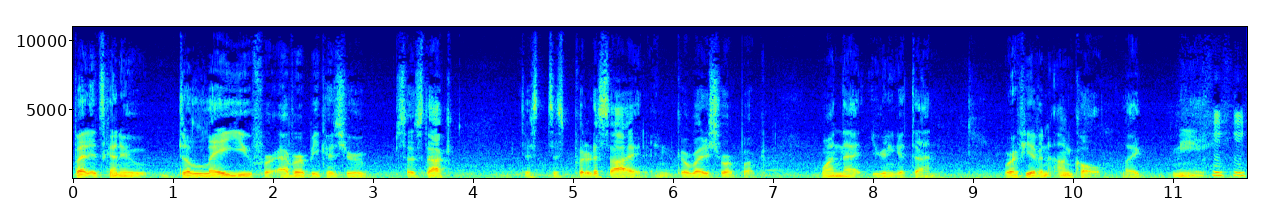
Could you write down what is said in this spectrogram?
but it's going to delay you forever because you're so stuck. Just, just put it aside and go write a short book, one that you're going to get done. Or if you have an uncle like me.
